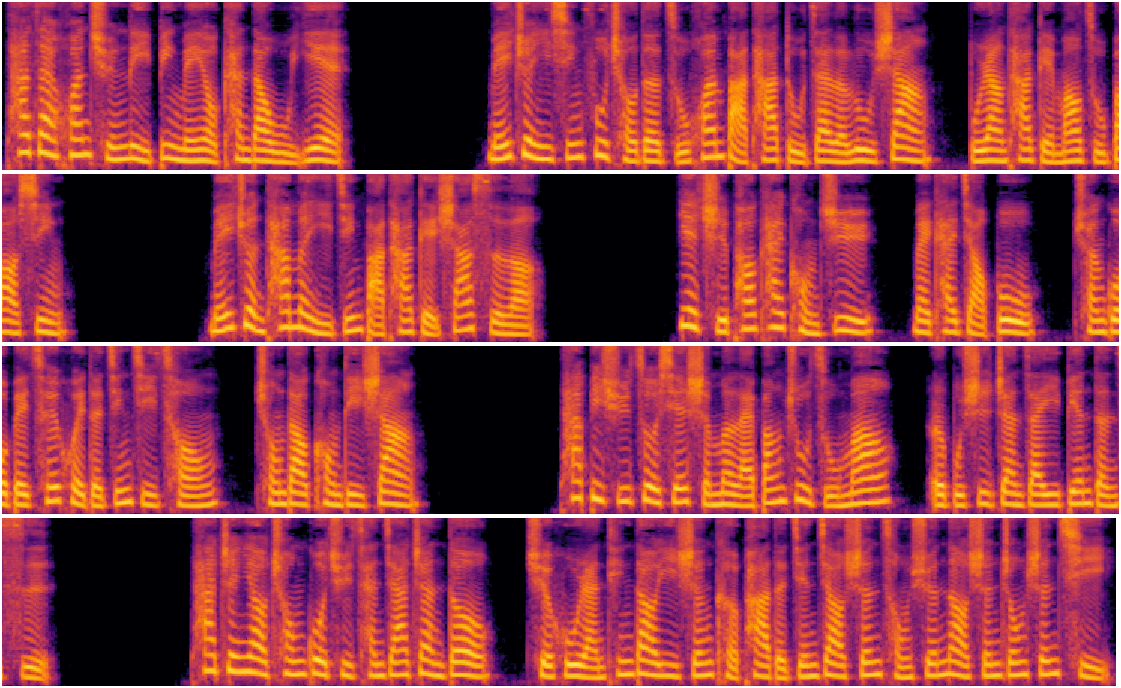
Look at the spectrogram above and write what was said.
他在獾群里并没有看到午夜，没准一心复仇的族獾把他堵在了路上，不让他给猫族报信。没准他们已经把他给杀死了。叶池抛开恐惧，迈开脚步，穿过被摧毁的荆棘丛，冲到空地上。他必须做些什么来帮助族猫，而不是站在一边等死。他正要冲过去参加战斗，却忽然听到一声可怕的尖叫声从喧闹声中升起。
